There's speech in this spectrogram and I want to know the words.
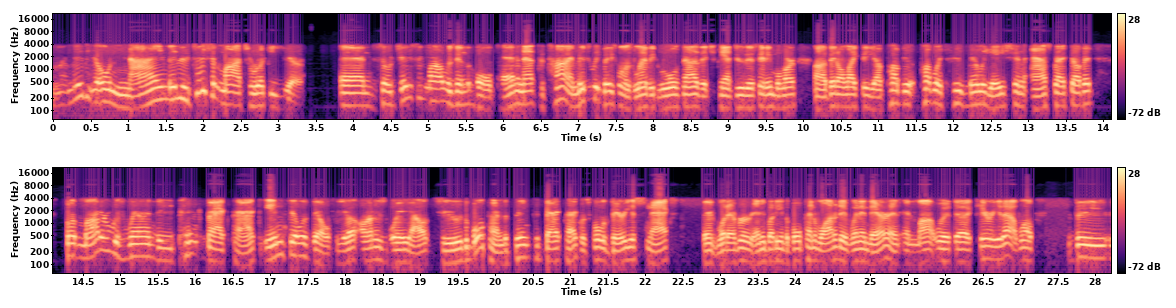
maybe oh nine, maybe Jason Motte's rookie year. And so Jason Motte was in the bullpen, and at the time, Major League Baseball has levied rules now that you can't do this anymore. Uh, they don't like the uh, public public humiliation aspect of it. But Motter was wearing the pink backpack in Philadelphia on his way out to the bullpen. The pink backpack was full of various snacks and whatever anybody in the bullpen wanted. It went in there, and, and Motte would uh, carry it out. Well, the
